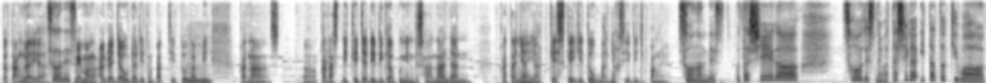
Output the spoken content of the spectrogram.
tetangga ya. Memang agak jauh dari tempat situ, hmm. tapi karena karena sedikit jadi digabungin ke sana dan katanya ya case kayak gitu banyak sih di Jepang ya. そうなんです。私が、そうですね。私がいた時は、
